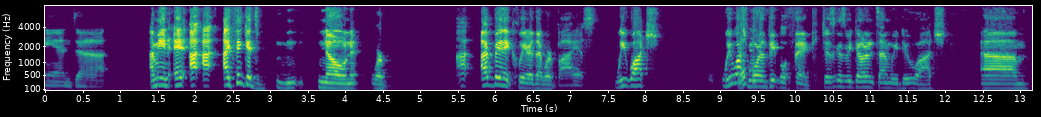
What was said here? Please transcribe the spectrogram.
and uh, I mean, I, I, I think it's known we're. I, I've made it clear that we're biased. We watch, we watch more than people think. Just because we don't attend, we do watch. Um,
